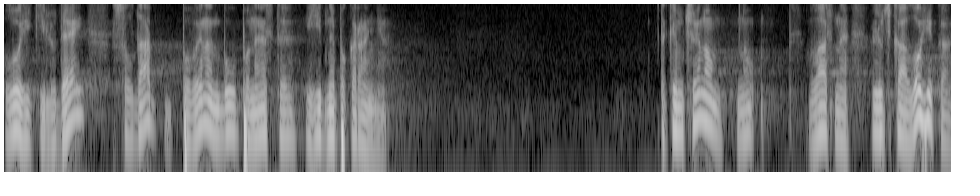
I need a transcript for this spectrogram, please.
логіки людей, солдат повинен був понести гідне покарання. Таким чином, ну, власне, людська логіка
